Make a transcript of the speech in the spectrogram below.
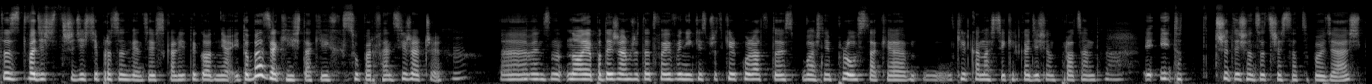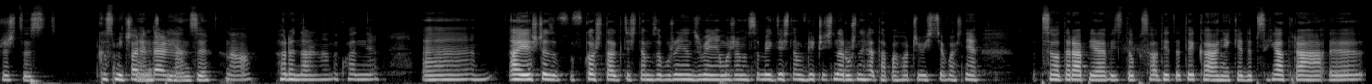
to jest 20-30% więcej w skali tygodnia i to bez jakichś takich super fancy rzeczy. Mhm. E, więc no, no, ja podejrzewam, że te twoje wyniki sprzed kilku lat to jest właśnie plus takie kilkanaście, kilkadziesiąt procent. No. I, I to 3300, co powiedziałaś, przecież to jest kosmiczne pieniędzy. No. Horrendalna, dokładnie. A jeszcze w kosztach gdzieś tam zaburzenia odżywiania możemy sobie gdzieś tam wliczyć na różnych etapach. Oczywiście właśnie psychoterapię, wizytę psychodietetyka, niekiedy psychiatra, y,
